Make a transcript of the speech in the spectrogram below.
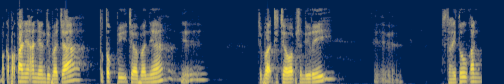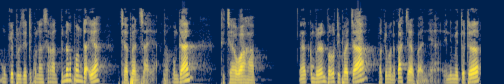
Maka pertanyaan yang dibaca tutupi jawabannya. Ya. Coba dijawab sendiri. Ya. Setelah itu kan mungkin boleh jadi penasaran, benar apa enggak ya jawaban saya. Kemudian dijawab. Ya, kemudian baru dibaca bagaimanakah jawabannya. Ini metode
